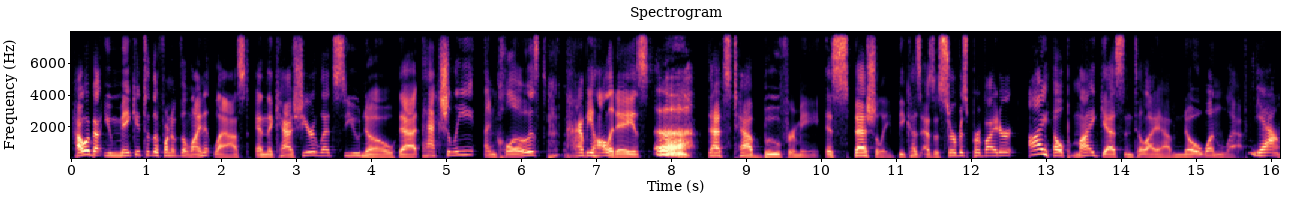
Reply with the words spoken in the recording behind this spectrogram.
How about you make it to the front of the line at last and the cashier lets you know that actually I'm closed? Happy holidays. Ugh. That's taboo for me, especially because as a service provider, I help my guests until I have no one left. Yeah.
